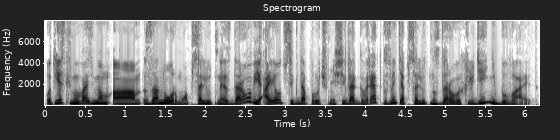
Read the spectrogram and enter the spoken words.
Вот если мы возьмем а, за норму абсолютное здоровье, а я вот всегда против, мне всегда говорят, вы знаете, абсолютно здоровых людей не бывает.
